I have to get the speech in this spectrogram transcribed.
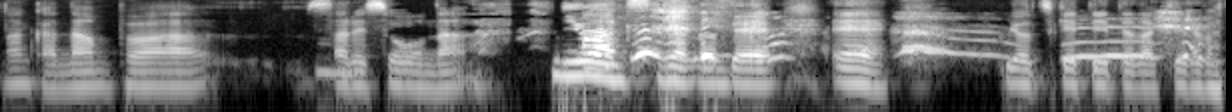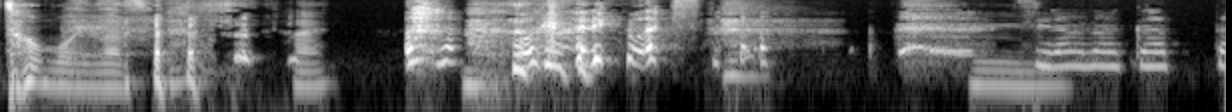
なんかナンパされそうな ニュアンスなので、ええ、気をつけていただければと思います。はい。わかり知らなかった。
